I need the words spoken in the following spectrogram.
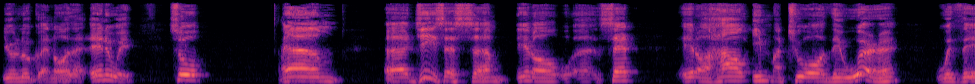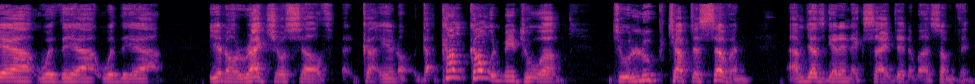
You look and all that. Anyway, so um, uh, Jesus, um, you know, uh, said, you know, how immature they were with their with their with their you know righteous self. You know, come come with me to uh, to Luke chapter seven. I'm just getting excited about something.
